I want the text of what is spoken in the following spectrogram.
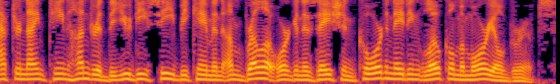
After 1900, the UDC became an umbrella organization coordinating local memorial groups.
